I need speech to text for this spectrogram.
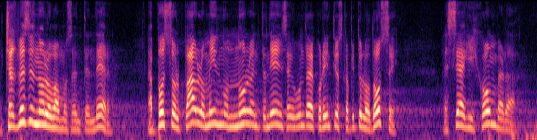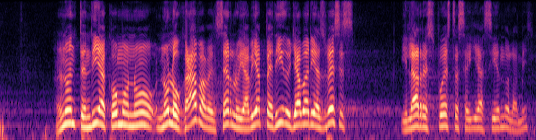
Muchas veces no lo vamos a entender. El apóstol Pablo mismo no lo entendía en 2 Corintios capítulo 12. Ese aguijón, ¿verdad? Él no entendía cómo no, no lograba vencerlo y había pedido ya varias veces y la respuesta seguía siendo la misma.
